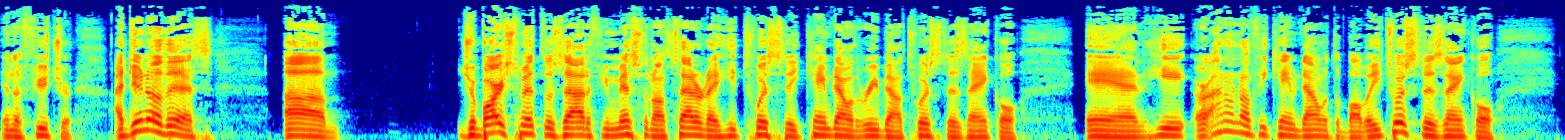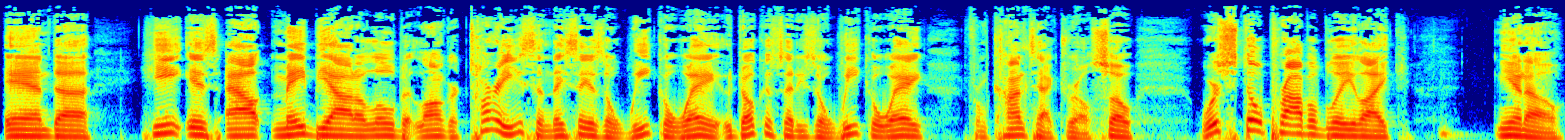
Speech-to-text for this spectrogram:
in the future. I do know this. Um, Jabari Smith was out. If you missed it on Saturday, he twisted. He came down with a rebound, twisted his ankle, and he, or I don't know if he came down with the ball, but he twisted his ankle, and uh, he is out. Maybe out a little bit longer. Tari Eason, they say, is a week away. Udoka said he's a week away from contact drill. So we're still probably like, you know,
